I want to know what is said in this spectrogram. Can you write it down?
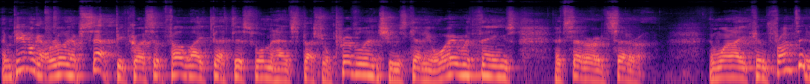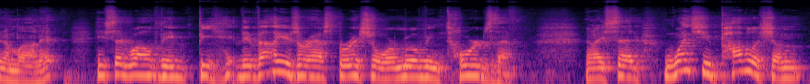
And people got really upset because it felt like that this woman had special privilege, she was getting away with things, et cetera, et cetera. And when I confronted him on it, he said, Well, the, the values are aspirational, we're moving towards them. And I said, once you publish them,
